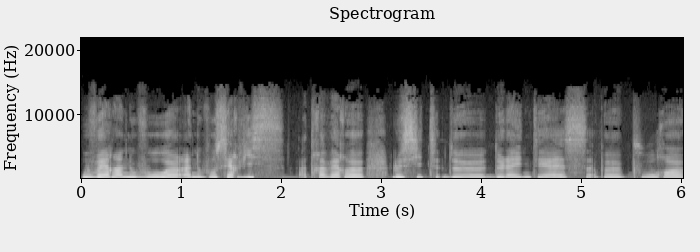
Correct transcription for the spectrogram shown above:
ouvert un nouveau, un nouveau service à travers euh, le site de, de la NTS euh, pour euh,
